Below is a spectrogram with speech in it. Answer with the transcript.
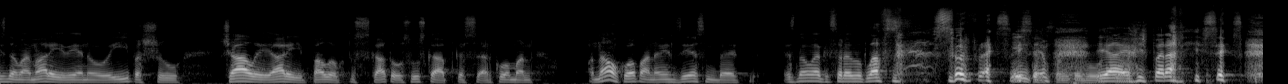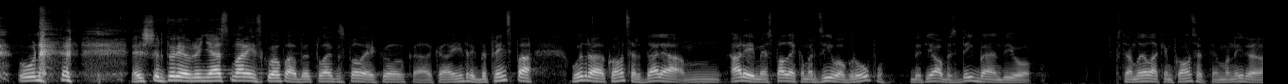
izdomājām arī vienu īpašu čāli, arī palūgt uz skatuves, uzkāpt, kas, ar ko man nav kopā neviena dziesma, bet Es domāju, ka tas varētu būt labs surprise visiem. Būs, jā, jā. viņš parādīsies. Un es tur, tur jau viņu esmu arī kopā, bet lai tas paliek vēl kā, kā intriga. Bet, principā, otrā koncerta daļā mm, arī mēs paliekam ar dzīvo grupu, bet jau bez big band, jo uz tām lielākiem koncertiem man ir uh,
